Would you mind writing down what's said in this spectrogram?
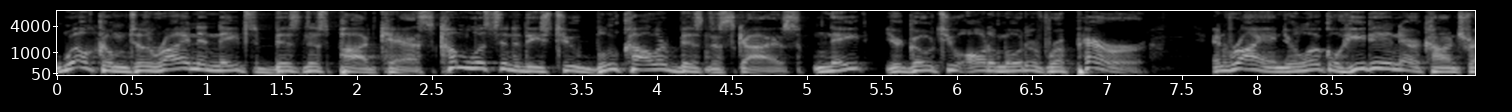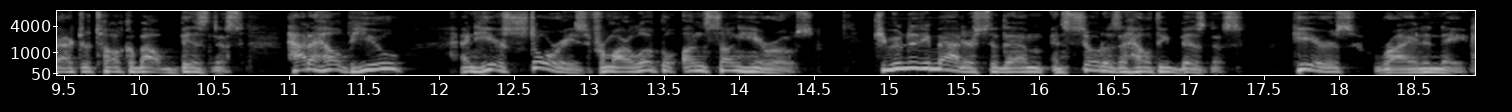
Welcome to the Ryan and Nate's Business Podcast. Come listen to these two blue collar business guys. Nate, your go to automotive repairer, and Ryan, your local heating and air contractor, talk about business, how to help you, and hear stories from our local unsung heroes. Community matters to them, and so does a healthy business. Here's Ryan and Nate.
